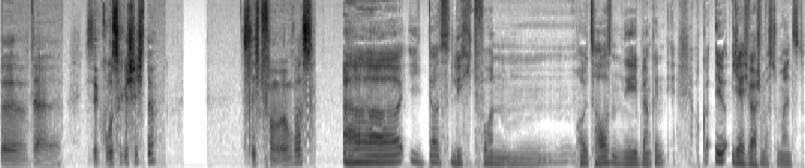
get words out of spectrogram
äh, der, diese große Geschichte. Das Licht von irgendwas. Äh, das Licht von Holzhausen, nee, Blanken. Oh Gott, ja, ich weiß schon, was du meinst.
